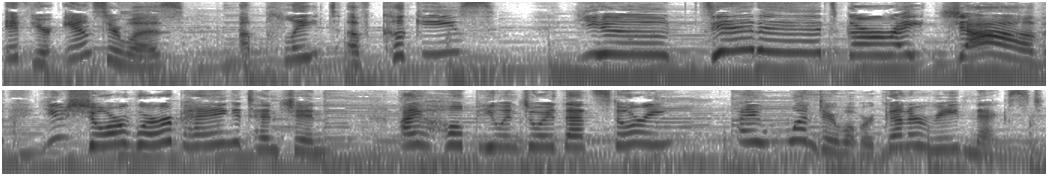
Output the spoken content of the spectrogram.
If your answer was a plate of cookies, you did it! Great job! You sure were paying attention. I hope you enjoyed that story. I wonder what we're gonna read next.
